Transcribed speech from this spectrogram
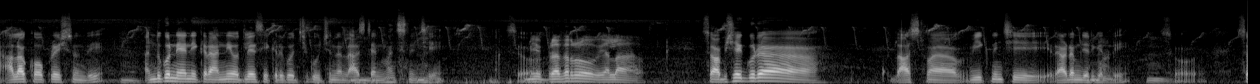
చాలా కోఆపరేషన్ ఉంది. అందుకు నేను ఇక్కడ అన్నీ వదిలేసి ఇక్కడికి వచ్చి కూర్చున్న లాస్ట్ టెన్ మంత్స్ నుంచి. సో మీ బ్రదరు ఎలా? సో అభిషేక్ కూడా లాస్ట్ వీక్ నుంచి రావడం జరిగింది. సో సో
